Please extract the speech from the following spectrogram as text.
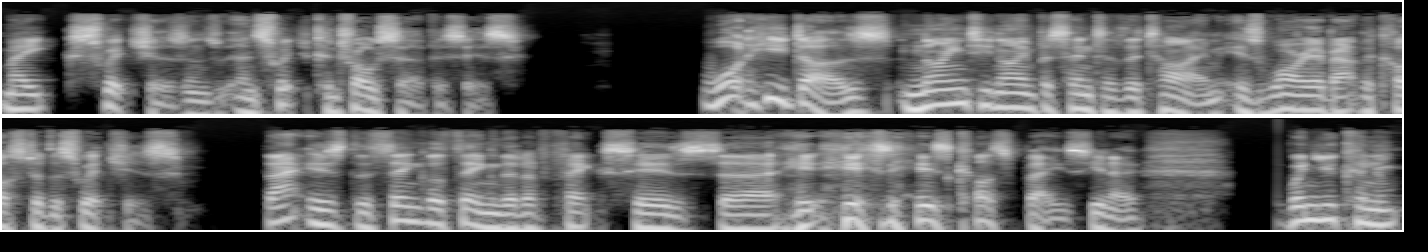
make switches and, and switch control surfaces. What he does 99% of the time is worry about the cost of the switches. That is the single thing that affects his, uh, his, his cost base. You know, when you can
